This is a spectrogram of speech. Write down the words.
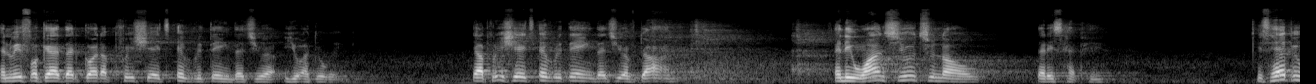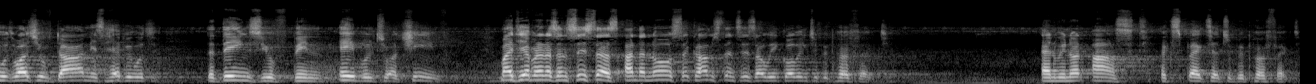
and we forget that God appreciates everything that you are, you are doing. He appreciates everything that you have done. And He wants you to know that He's happy. He's happy with what you've done, He's happy with the things you've been able to achieve. My dear brothers and sisters, under no circumstances are we going to be perfect. And we're not asked, expected to be perfect.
